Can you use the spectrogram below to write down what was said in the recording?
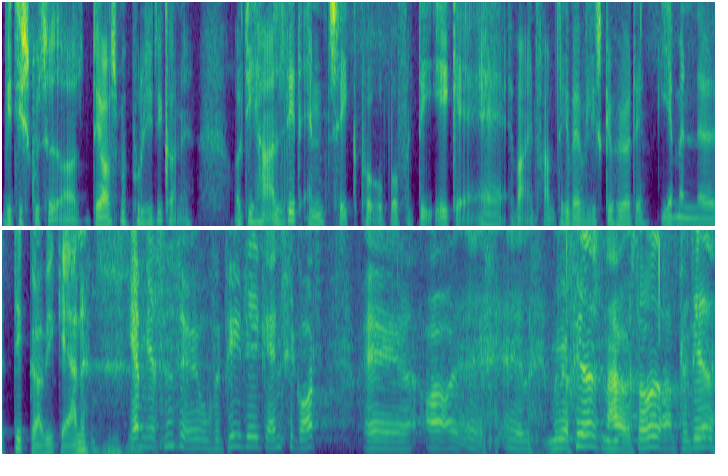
vi diskuterede også- det også med politikerne, og de har lidt andet take på, hvorfor det ikke er, er vejen frem. Det kan være, at vi lige skal høre det. Jamen, øh, det gør vi gerne. Jamen, jeg synes, at OPP det er ganske godt. Øh, og øh, øh, Møger Pedersen har jo stået og plæderet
